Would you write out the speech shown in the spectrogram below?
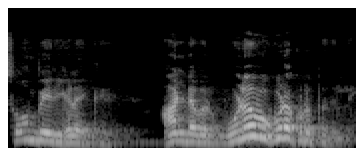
சோம்பேறிகளுக்கு ஆண்டவர் உணவு கூட கொடுப்பதில்லை.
